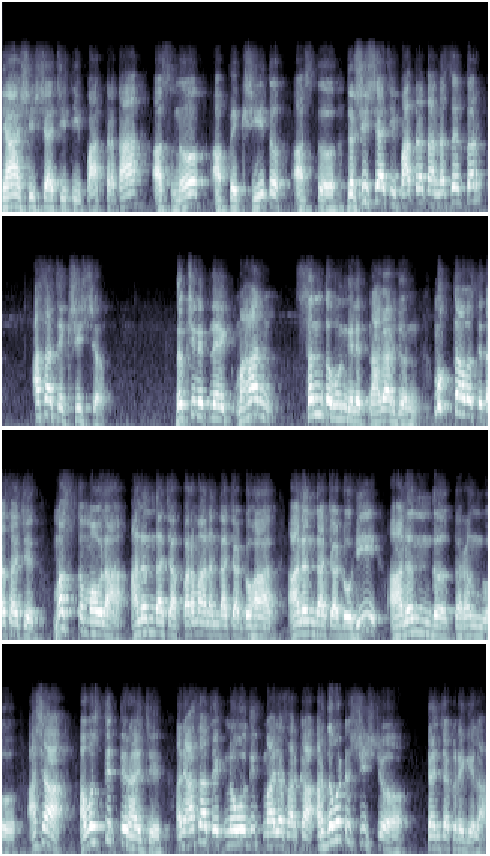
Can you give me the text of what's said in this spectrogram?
त्या शिष्याची ती पात्रता असणं अपेक्षित असतं. जर शिष्याची पात्रता नसेल तर असाच एक शिष्य. दक्षिणेतले एक महान संत होऊन गेलेत नागार्जुन. मुक्त अवस्थेत असायचे. मस्त मौला आनंदाच्या परमानंदाच्या डोहात आनंदाच्या डोही आनंद तरंग. अशा अवस्थेत ते राहायचे. आणि असाच एक नवोदित माझ्यासारखा अर्धवट शिष्य त्यांच्याकडे गेला.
